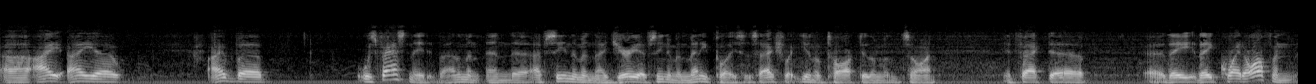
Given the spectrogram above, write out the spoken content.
Uh, I, I, uh, I've uh, was fascinated by them, and, and uh, I've seen them in Nigeria. I've seen them in many places. Actually, you know, talk to them and so on. In fact, uh, uh, they they quite often.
